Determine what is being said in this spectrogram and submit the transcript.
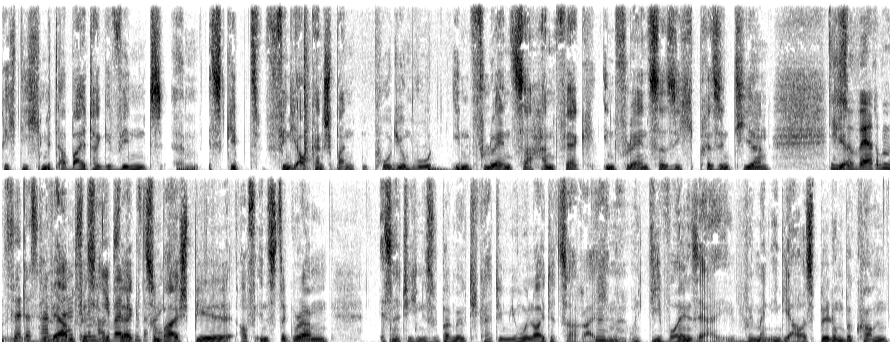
richtig Mitarbeiter gewinnt. Ähm, Es gibt, finde ich auch ganz spannend, ein Podium, wo Influencer, Handwerk-Influencer sich präsentieren. Die so werben für das die Handwerk werben in fürs Handwerk zum? Beispiel auf Instagram. Ist natürlich eine super Möglichkeit, um junge Leute zu erreichen. Mhm. Ne? Und die wollen sehr, will man in die Ausbildung bekommen.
